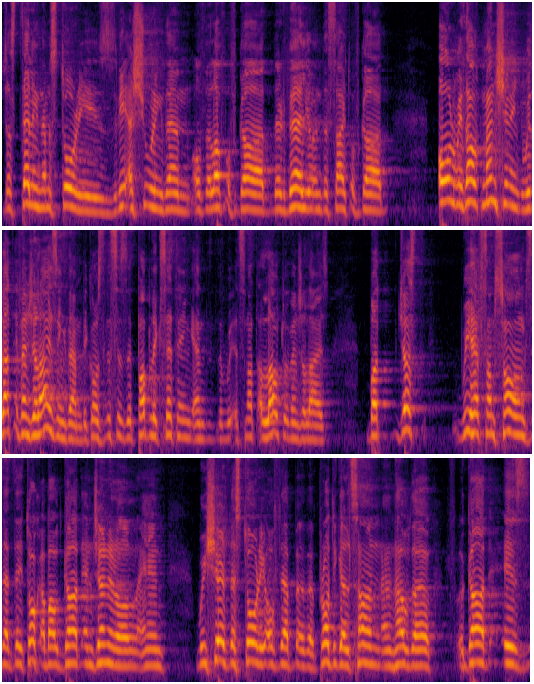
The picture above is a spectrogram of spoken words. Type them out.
just telling them stories, reassuring them of the love of God, their value in the sight of God all without mentioning, without evangelizing them, because this is a public setting and it's not allowed to evangelize. But just we have some songs that they talk about God in general, and we share the story of the prodigal son and how the God is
